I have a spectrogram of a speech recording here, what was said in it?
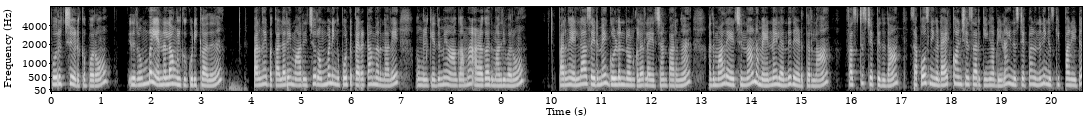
பொறிச்சு எடுக்க போகிறோம் இது ரொம்ப எண்ணெய்லாம் உங்களுக்கு குடிக்காது. பாருங்கள் இப்போ கலரே மாறிடுச்சு. ரொம்ப நீங்கள் போட்டு பெரட்டாமல் இருந்தாலே உங்களுக்கு எதுவுமே ஆகாமல் அழகாக அது மாதிரி வரும். பாருங்கள் எல்லா சைடுமே கோல்டன் ப்ரௌன் கலரில் ஆயிடுச்சான்னு பாருங்கள் அது மாதிரி ஆயிடுச்சுன்னா நம்ம எண்ணெயிலேருந்து இதை எடுத்துடலாம். ஃபஸ்ட்டு ஸ்டெப் இது தான் சப்போஸ் நீங்கள் டயட் கான்ஷியஸாக இருக்கீங்க அப்படின்னா இந்த ஸ்டெப்பை வந்து நீங்கள் ஸ்கிப் பண்ணிவிட்டு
